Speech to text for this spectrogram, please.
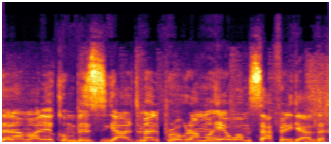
Selamun Aleyküm. Biz Yardım El programı eve misafir geldik.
